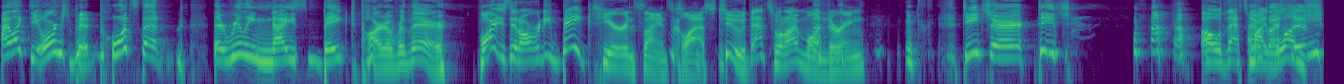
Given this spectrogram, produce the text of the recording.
I like the orange bit, but what's that? That really nice baked part over there. Why is it already baked here in science class, too? That's what I'm wondering. Teacher, teacher. Oh, that's my lunch.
